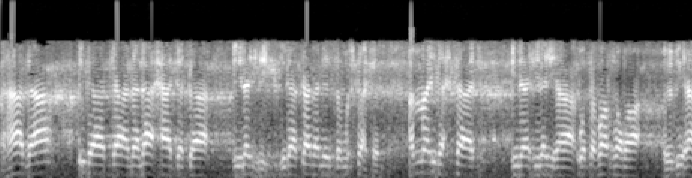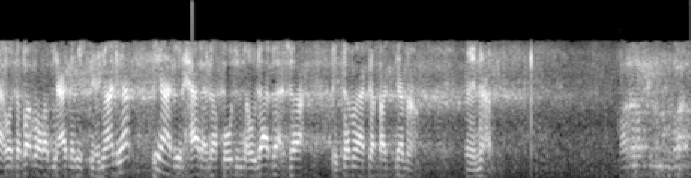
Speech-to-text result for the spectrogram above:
هذا إذا كان لا حاجة إليه إذا كان ليس محتاجا أما إذا احتاج إلى إليها وتضرر بها وتضرر بعدم استعمالها في هذه الحالة نقول إنه لا بأس كما تقدم. نعم. قال رحمه الله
